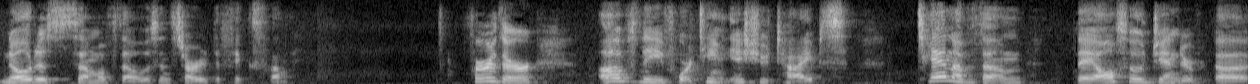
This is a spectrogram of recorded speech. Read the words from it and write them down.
noticed some of those and started to fix them. Further, of the 14 issue types, 10 of them, they also gender, uh,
